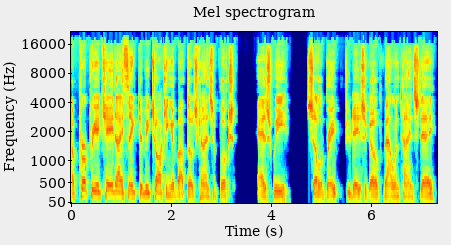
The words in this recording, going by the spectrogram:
Appropriate, Kate, I think, to be talking about those kinds of books as we celebrate a few days ago, Valentine's Day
